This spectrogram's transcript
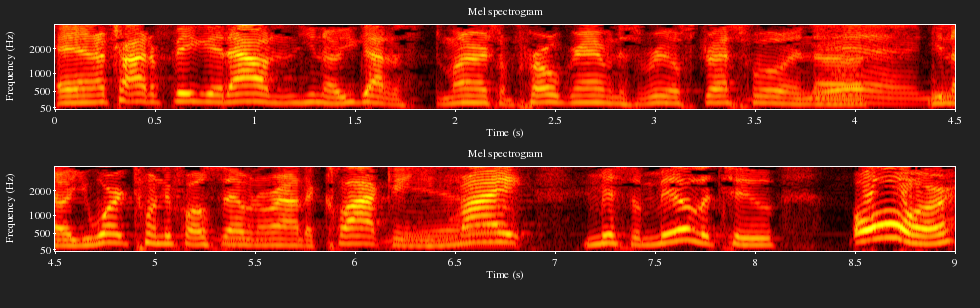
And I tried to figure it out and you know, you got to learn some programming. It's real stressful and, Yeah, uh, you know, you- work 24 seven around the clock and you might miss a meal or two or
